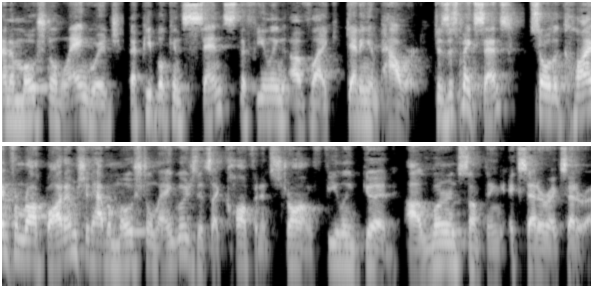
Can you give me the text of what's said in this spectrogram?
an emotional language that people can sense the feeling of like getting empowered. Does this make sense? So the climb from rock bottom should have emotional language that's like confident, strong, feeling good, uh, learn something, et cetera, et cetera.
